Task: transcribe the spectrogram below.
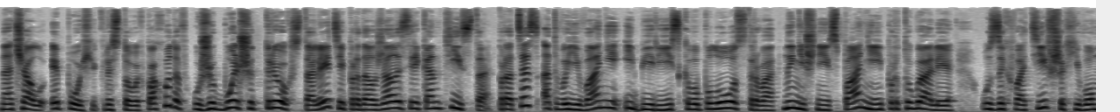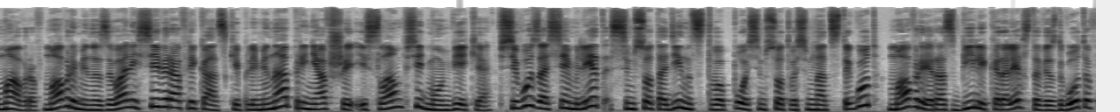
началу эпохи крестовых походов, уже больше трех столетий продолжалась реконкиста, процесс отвоевания Иберийского полуострова, нынешней Испании и Португалии, у захвативших его мавров. Маврами называли североафриканские племена, принявшие ислам в VII веке. Всего за 7 лет с 711 по 718 год мавры разбили королевство Вестгот готов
